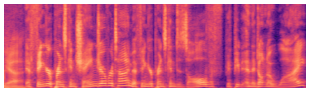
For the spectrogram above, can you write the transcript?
Yeah. If fingerprints can change over time, if fingerprints can dissolve, if, if people and they don't know why,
